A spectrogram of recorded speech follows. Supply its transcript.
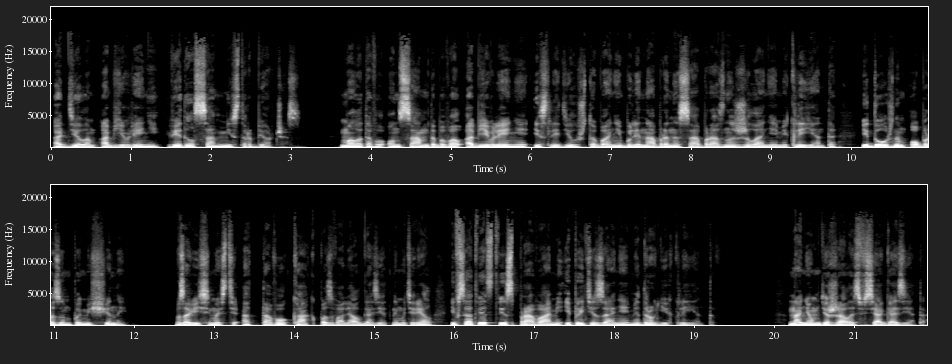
Отделом объявлений ведал сам мистер Бёрджес. Мало того, он сам добывал объявления и следил, чтобы они были набраны сообразно с желаниями клиента и должным образом помещены, в зависимости от того, как позволял газетный материал и в соответствии с правами и притязаниями других клиентов. На нем держалась вся газета.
